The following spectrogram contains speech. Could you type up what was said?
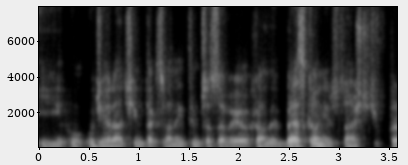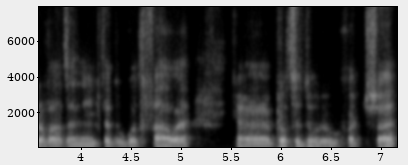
i udzielać im tak zwanej tymczasowej ochrony bez konieczności wprowadzenia ich w te długotrwałe e, procedury uchodźcze,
